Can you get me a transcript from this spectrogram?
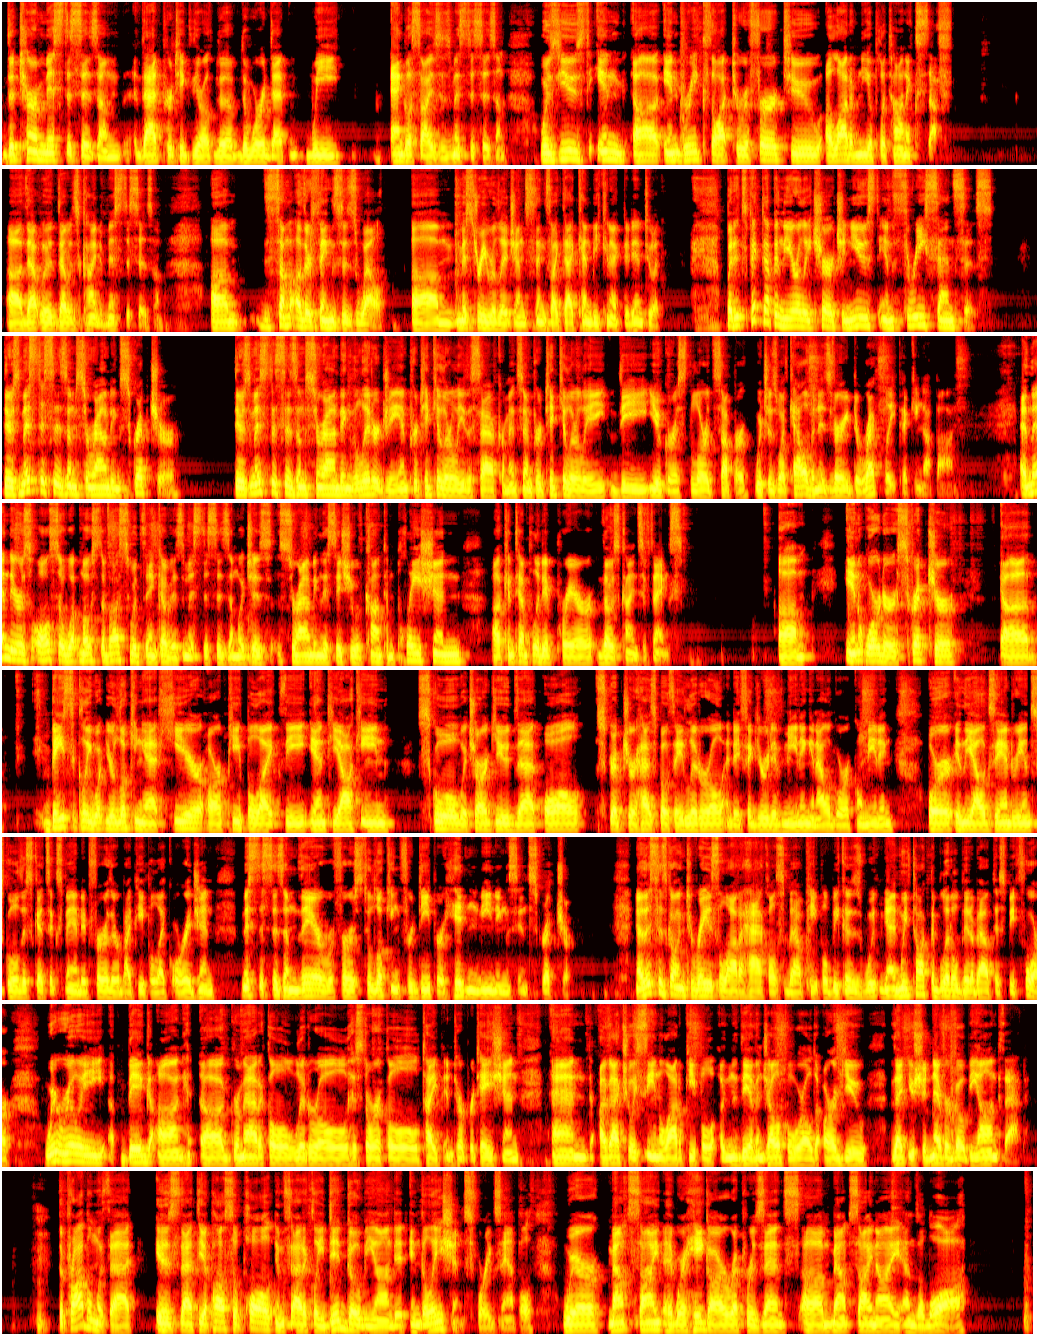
the term mysticism, that particular the, the word that we anglicize as mysticism, was used in uh, in Greek thought to refer to a lot of Neoplatonic stuff. Uh, that was that was a kind of mysticism. Um, some other things as well um, mystery religions, things like that can be connected into it. But it's picked up in the early church and used in three senses. There's mysticism surrounding scripture, there's mysticism surrounding the liturgy and particularly the sacraments and particularly the Eucharist, the Lord's Supper, which is what Calvin is very directly picking up on. And then there's also what most of us would think of as mysticism, which is surrounding this issue of contemplation, uh, contemplative prayer, those kinds of things. Um, in order, scripture, uh, basically, what you're looking at here are people like the Antiochene school, which argued that all scripture has both a literal and a figurative meaning, an allegorical meaning. Or in the Alexandrian school, this gets expanded further by people like Origen. Mysticism there refers to looking for deeper hidden meanings in scripture. Now, this is going to raise a lot of hackles about people because we, and we've talked a little bit about this before. We're really big on uh, grammatical, literal, historical type interpretation. And I've actually seen a lot of people in the evangelical world argue that you should never go beyond that. Hmm. The problem with that is that the Apostle Paul emphatically did go beyond it in Galatians, for example, where Mount Sinai, where Hagar represents um, Mount Sinai and the law,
